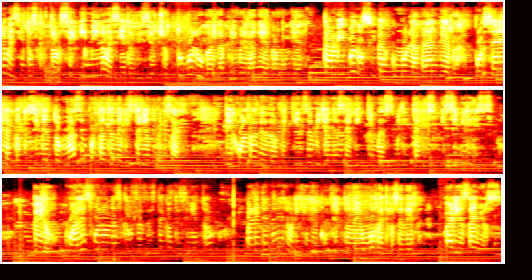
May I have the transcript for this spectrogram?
1914 y 1918 tuvo lugar la Primera Guerra Mundial, también conocida como la Gran Guerra, por ser el acontecimiento más importante de la historia universal. Dejó alrededor de 15 millones de víctimas militares y civiles. Pero, ¿cuáles fueron las causas de este acontecimiento? Para entender el origen del conflicto debemos retroceder varios años.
